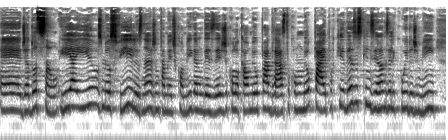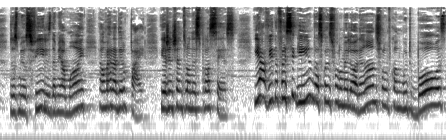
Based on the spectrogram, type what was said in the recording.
é, de adoção. E aí os meus filhos, né, juntamente comigo, era um desejo de colocar o meu padrasto como meu pai, porque desde os 15 anos ele cuida de mim, dos meus filhos, da minha mãe, é um verdadeiro pai. E a gente entrou nesse processo. E a vida foi seguindo, as coisas foram melhorando, foram ficando muito boas.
